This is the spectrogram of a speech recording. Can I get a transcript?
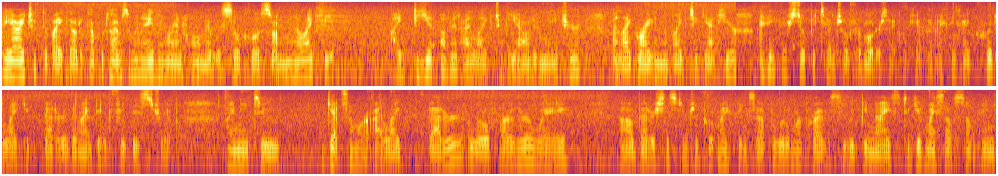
Yeah, I took the bike out a couple times. I mean, I even ran home. It was so close. So, I mean, I like the idea of it. I like to be out in nature. I like riding the bike to get here. I think there's still potential for motorcycle camping. I think I could like it better than I did for this trip. I need to get somewhere I like better, a little farther away, a better system to put my things up, a little more privacy would be nice to give myself something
